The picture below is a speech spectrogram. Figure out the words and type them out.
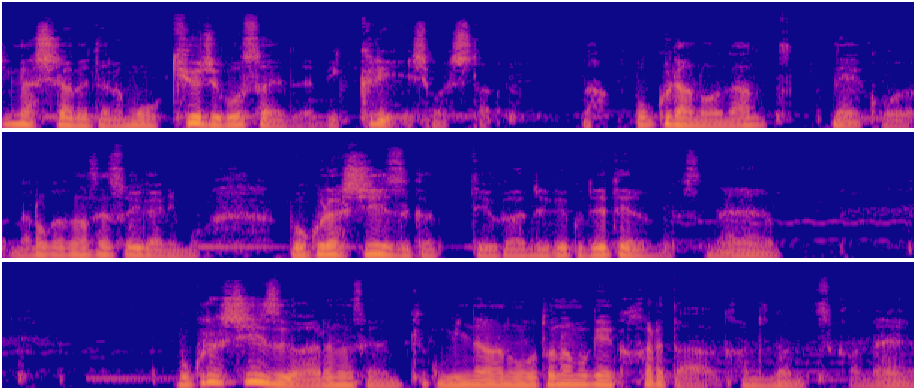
今調べたらもう95歳でびっくりしました。僕らのなん、ね、こう、7日間戦争以外にも、僕らシリーズかっていう感じで結構出てるんですね。僕らシリーズがあれなんですかね、結構みんなあの大人向けに書かれた感じなんですかね。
